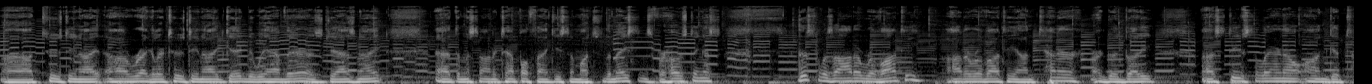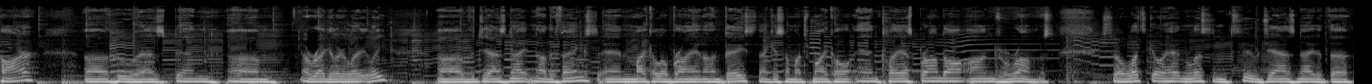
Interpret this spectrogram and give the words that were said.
uh, Tuesday night, uh, regular Tuesday night gig that we have there is Jazz Night at the Masonic Temple. Thank you so much to the Masons for hosting us. This was Ada Rovatti, Ada Rovatti on tenor, our good buddy, uh, Steve Salerno on guitar, uh, who has been um, a regular lately, uh, the Jazz Night and other things, and Michael O'Brien on bass. Thank you so much, Michael, and Claes Brondal on drums. So let's go ahead and listen to Jazz Night at the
